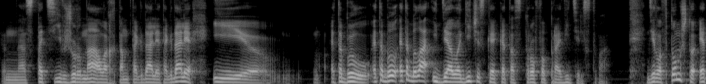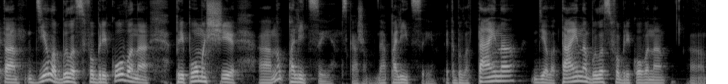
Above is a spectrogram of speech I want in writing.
э, статьи в журналах, там так далее, так далее, и э, это был, это был, это была идеологическая катастрофа правительства. Дело в том, что это дело было сфабриковано при помощи, а, ну, полиции, скажем, да, полиции. Это было тайно, дело тайно было сфабриковано а,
